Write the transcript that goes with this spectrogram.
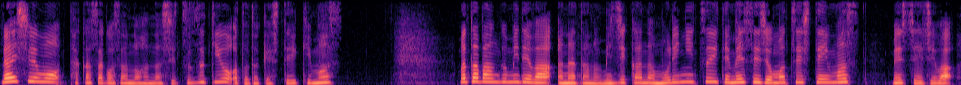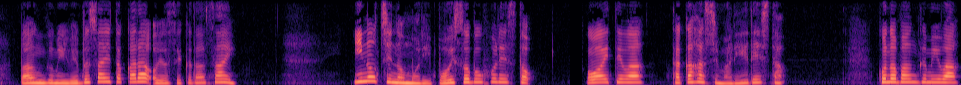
来週も高砂さんのお話続きをお届けしていきます。また番組ではあなたの身近な森についてメッセージお待ちしています。メッセージは番組ウェブサイトからお寄せください。命の森 Voice of Forest。お相手は高橋真理恵でした。この番組は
